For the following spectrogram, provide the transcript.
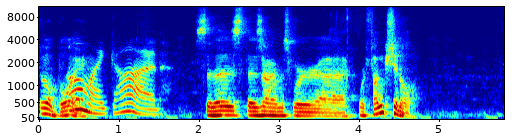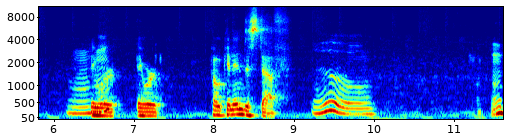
Oh boy. Oh my god. So those those arms were uh, were functional. They Mhm. were they were poking into stuff. Ooh. All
